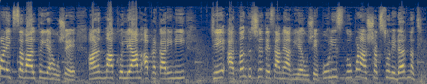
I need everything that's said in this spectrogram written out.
પણ એક સવાલ થઈ રહ્યો છે. આણંદમાં ખુલ્લેઆમ આ પ્રકારની જે આતંક છે તે સામે આવી રહ્યું છે. પોલીસનો પણ આ શખ્સોને ડર નથી.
